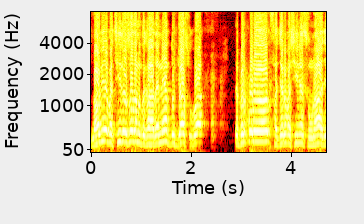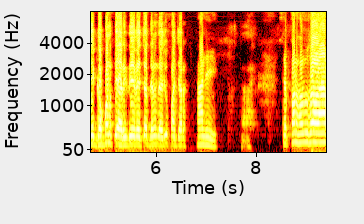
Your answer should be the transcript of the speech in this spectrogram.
ਲਓ ਵੀ ਇਹ ਵੱਛੀ ਦੋਸਤੋ ਤੁਹਾਨੂੰ ਦਿਖਾ ਦਿੰਨੇ ਆ ਦੂਜਾ ਸੂਆ ਤੇ ਬਿਲਕੁਲ ਸੱਜਰ ਵੱਛੀ ਨੇ ਸੂਣਾ ਅਜੇ ਗੱਬਣ ਤਿਆਰੀ ਦੇ ਵਿੱਚ ਆ, ਦਿਨ ਦੇ ਜੂ ਪੰਜ ਚਾਰ। ਹਾਂਜੀ। ਤੇ ਪਣ ਸੰਧੂ ਸਾਹਿਬ ਐ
